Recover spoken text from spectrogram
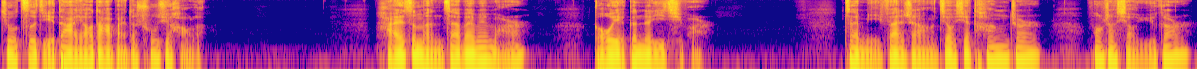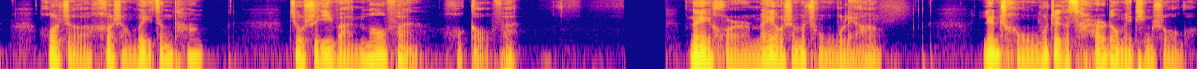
就自己大摇大摆的出去好了。孩子们在外面玩，狗也跟着一起玩。在米饭上浇些汤汁儿，放上小鱼干，或者喝上味增汤，就是一碗猫饭或狗饭。那会儿没有什么宠物粮，连“宠物”这个词儿都没听说过。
